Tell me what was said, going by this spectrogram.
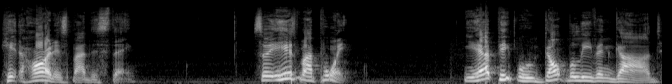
hit hardest by this thing. So here's my point. You have people who don't believe in God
